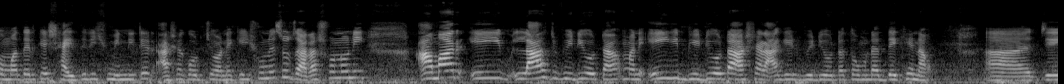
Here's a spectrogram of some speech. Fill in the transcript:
তোমাদেরকে সাঁত্রিশ মিনিটের। আশা করছি অনেকেই শুনেছো। যারা শোনোনি, আমার এই লাস্ট ভিডিওটা মানে এই ভিডিওটা আসার আগের ভিডিওটা তোমরা দেখে নাও। যে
